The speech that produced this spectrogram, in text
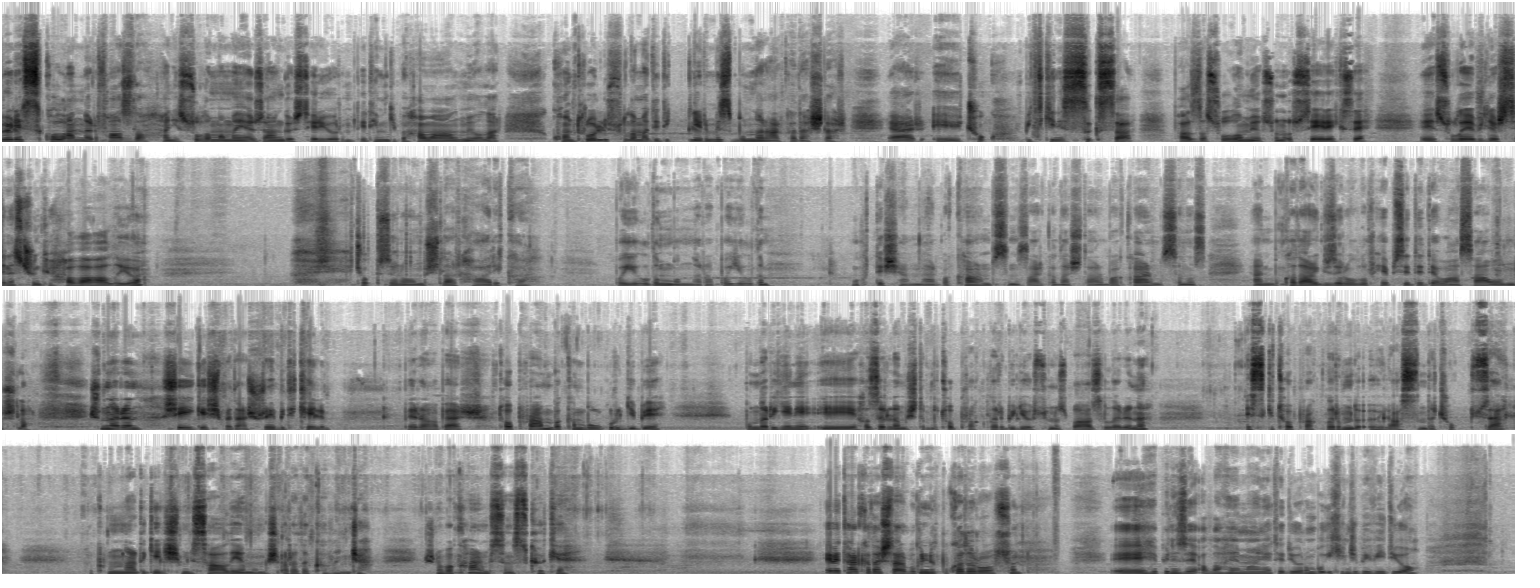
Böyle sık olanları fazla hani sulamamaya özen gösteriyorum. Dediğim gibi hava almıyorlar. Kontrollü sulama dediklerimiz bunlar arkadaşlar. Eğer e, çok bitkiniz sıksa fazla sulamıyorsunuz. Seyrekse e, sulayabilirsiniz. Çünkü hava alıyor. Çok güzel olmuşlar. Harika. Bayıldım bunlara. Bayıldım. Muhteşemler. Bakar mısınız arkadaşlar? Bakar mısınız? Yani bu kadar güzel olur. Hepsi de devasa olmuşlar. Şunların şeyi geçmeden şuraya bir dikelim. Beraber. Toprağım bakın bulgur gibi. Bunları yeni e, hazırlamıştım. Bu toprakları biliyorsunuz bazılarını. Eski topraklarım da öyle aslında çok güzel. Bunlar da gelişimini sağlayamamış arada kalınca. Şuna bakar mısınız köke? Evet arkadaşlar bugünlük bu kadar olsun. Ee, hepinizi Allah'a emanet ediyorum. Bu ikinci bir video.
